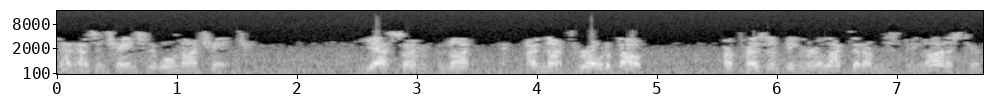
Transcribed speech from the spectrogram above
That hasn't changed, it will not change. Yes, I'm not I'm not thrilled about our president being reelected. I'm just being honest here.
